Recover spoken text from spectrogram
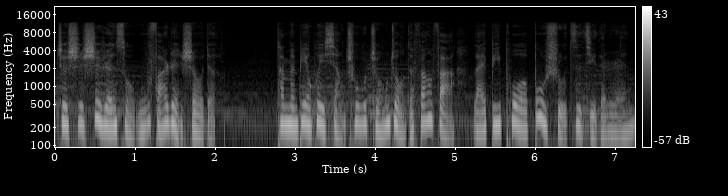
这是世人所无法忍受的。他们便会想出种种的方法来逼迫不属自己的人。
